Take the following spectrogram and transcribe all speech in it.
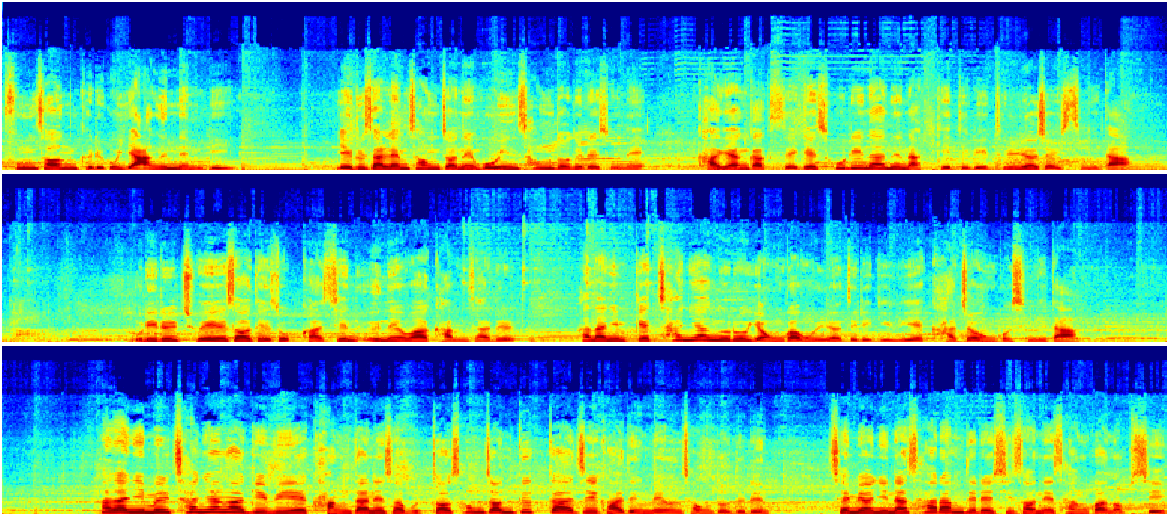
풍선 그리고 양은 냄비, 예루살렘 성전에 모인 성도들의 손에 각양각색의 소리나는 악기들이 들려져 있습니다. 우리를 죄에서 대속하신 은혜와 감사를 하나님께 찬양으로 영광 올려드리기 위해 가져온 것입니다. 하나님을 찬양하기 위해 강단에서부터 성전 끝까지 가득 메운 성도들은 체면이나 사람들의 시선에 상관없이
